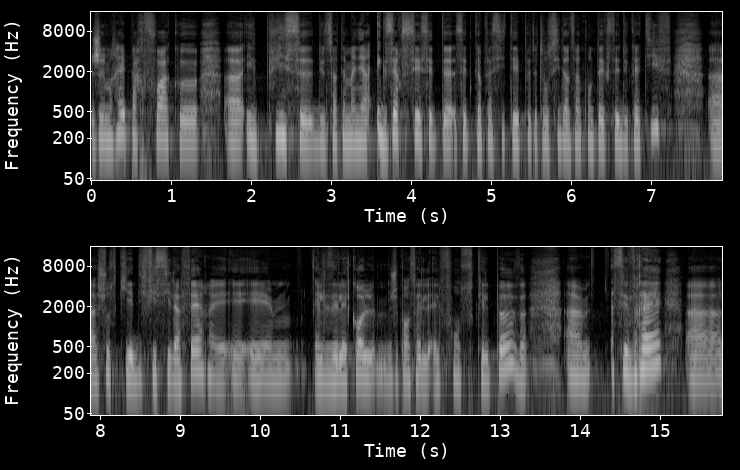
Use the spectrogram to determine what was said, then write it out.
J'aimerais parfois qu'il puisse, d'une certaine manière, exercer cette, cette capacité peut-être aussi dans un contexte éducatif, euh, chose qui est difficile à faire et, et, et, l'école, je pense, elles, elles, font ce qu'elles peuvent. Euh, c'est vrai euh,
